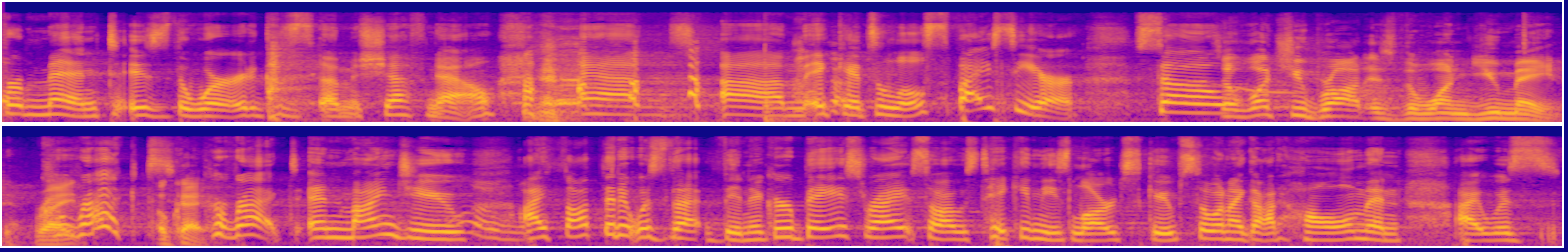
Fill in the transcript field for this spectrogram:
ferment is the word because I'm a chef now, and um, it gets a little spicier. So, So what you brought is the one you made, right? correct, Okay. correct. And mind you, I thought that it was that vinegar base, right? So I was taking these large scoops. So when I got home and I was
